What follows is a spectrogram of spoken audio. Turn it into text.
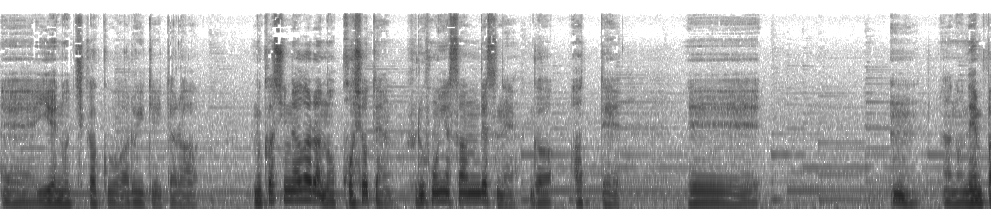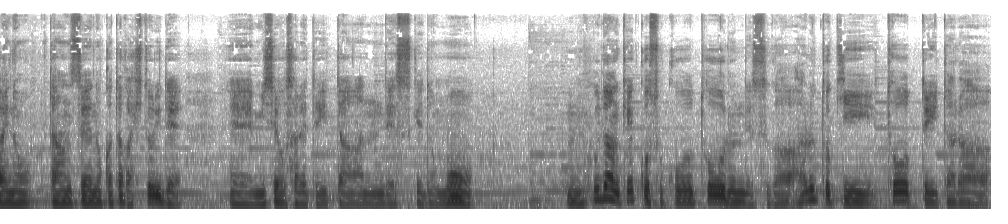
えー、家の近くを歩いていたら昔ながらの古書店古本屋さんですねがあって、えー、うんあの年配の男性の方が一人で、えー、店をされていたんですけども、うん、普段結構そこを通るんですがある時通っていたら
